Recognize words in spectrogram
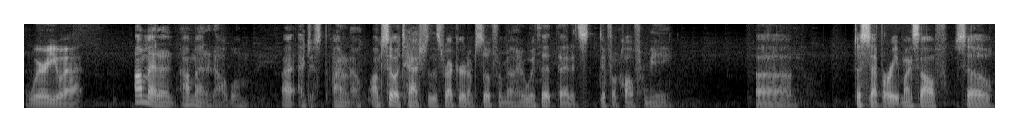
where are you at? I'm at an I'm at an album. I, I just I don't know. I'm so attached to this record. I'm so familiar with it that it's difficult for me uh, to separate myself. So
